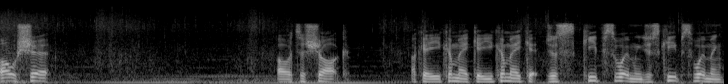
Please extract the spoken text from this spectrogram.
Oh shit. Oh, it's a shark. Okay, you can make it, you can make it. Just keep swimming, just keep swimming.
